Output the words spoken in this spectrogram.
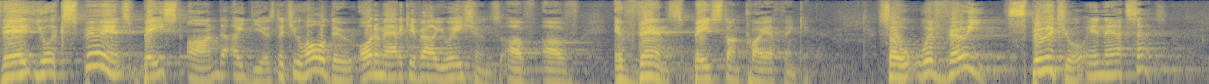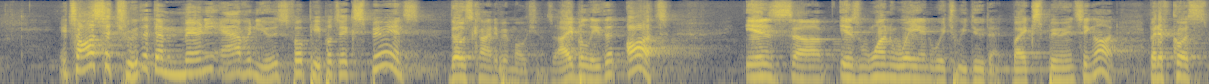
They're your experience based on the ideas that you hold. They're automatic evaluations of, of events based on prior thinking. So we're very spiritual in that sense. It's also true that there are many avenues for people to experience those kind of emotions. I believe that art is, uh, is one way in which we do that, by experiencing art. But of course,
